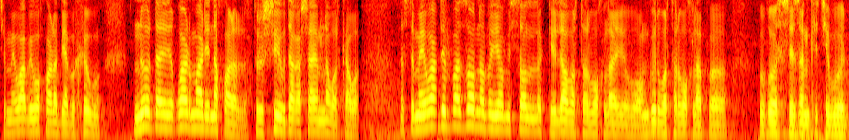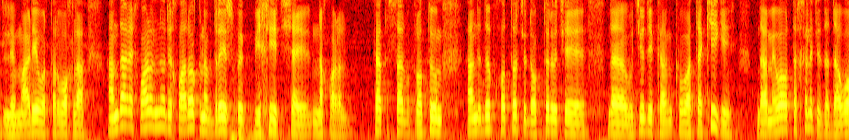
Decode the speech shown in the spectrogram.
چې میوه به یې وخوړه بیا به ښه وو. نور دا یې غوړ مړ یې نه خوړل. ترشي او دغه شیان هم نه ورکول. داسې میوه د بازار نه به یو مثال کیله ورتر واخله یا انګور ورتر واخله په هغه سیزن کې چې وو له مړې ورتر واخله همدغه یې خوړل نور یې خوراک نه درې شپه بیخي هیڅ شی نه خوړل کښته سر به پراته وو هم د دوی په خاطر چې ډاکتر وي چې د وجود یې کم قوته کیږي دغه میوه ورته خلي چې د دوا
